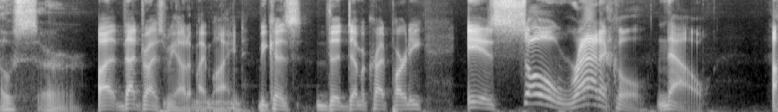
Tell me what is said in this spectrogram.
No, sir. uh, that drives me out of my mind because the Democrat Party is so radical now.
